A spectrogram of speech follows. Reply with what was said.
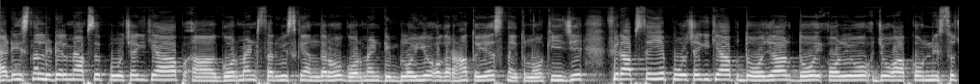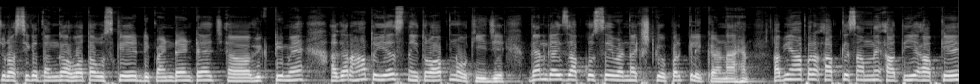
एडिशनल डिटेल में आपसे पूछा कि क्या आप गवर्नमेंट सर्विस के अंदर हो गवर्नमेंट इंप्लॉई हो? अगर हाँ तो यस नहीं तो नो कीजिए। फिर आपसे ये पूछा कि क्या आप 2002 और जो आपका उन्नीस सौ चौरासी का दंगा हुआ था, उसके डिपेंडेंट है विक्टिम है? अगर हाँ तो यस नहीं तो आप नो कीजिए। देन गाइज़ आपको सेव एंड नेक्स्ट के ऊपर क्लिक करना है। अब यहाँ पर आपके सामने आती है आपके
